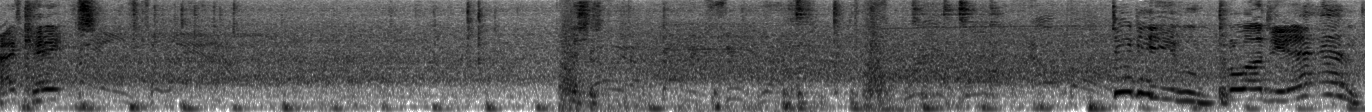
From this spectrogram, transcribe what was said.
Back fails. This is... Did he bloody it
